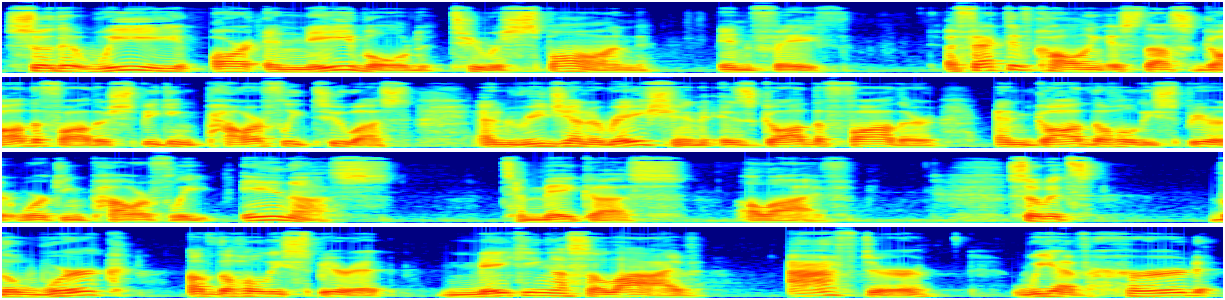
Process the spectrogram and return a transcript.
so that we are enabled to respond in faith. Effective calling is thus God the Father speaking powerfully to us, and regeneration is God the Father and God the Holy Spirit working powerfully in us to make us alive. So it's the work of the Holy Spirit making us alive after we have heard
